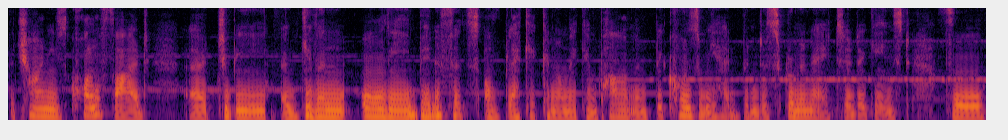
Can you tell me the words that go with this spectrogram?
the Chinese qualified uh, to be uh, given all the benefits of black economic empowerment because we had been discriminated against for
